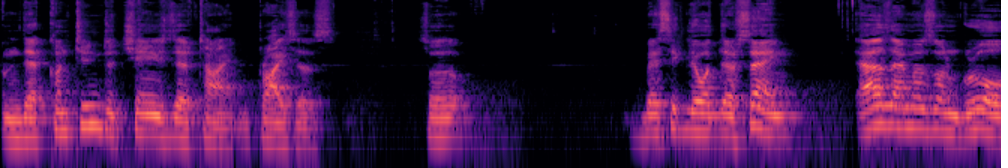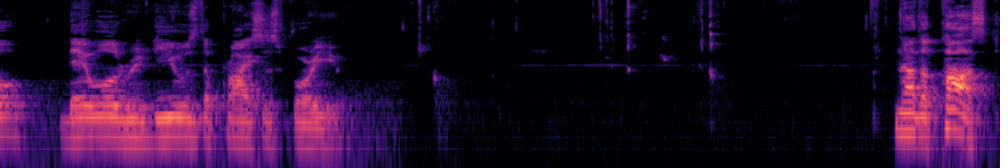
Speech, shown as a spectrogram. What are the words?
And they continue to change their time prices. So basically what they're saying, as Amazon grow, they will reduce the prices for you. Now the cost.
